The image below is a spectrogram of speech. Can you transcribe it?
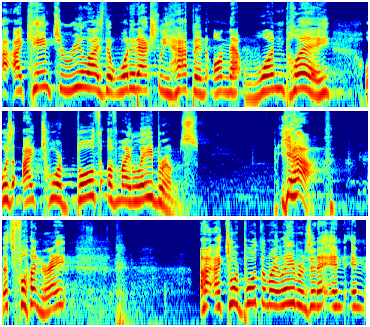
I came to realize that what had actually happened on that one play was I tore both of my labrums. Yeah, that's fun, right? I, I tore both of my labrums, and, and, and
